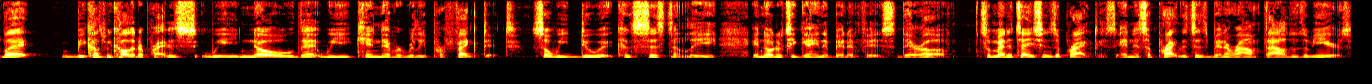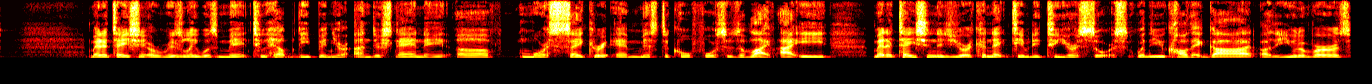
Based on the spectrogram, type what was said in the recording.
But because we call it a practice, we know that we can never really perfect it. So we do it consistently in order to gain the benefits thereof. So meditation is a practice, and it's a practice that's been around thousands of years. Meditation originally was meant to help deepen your understanding of more sacred and mystical forces of life, i.e., meditation is your connectivity to your source, whether you call that God or the universe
